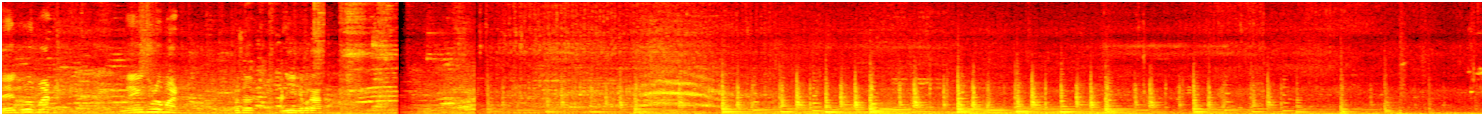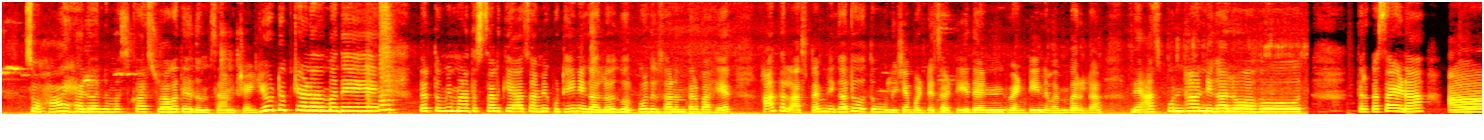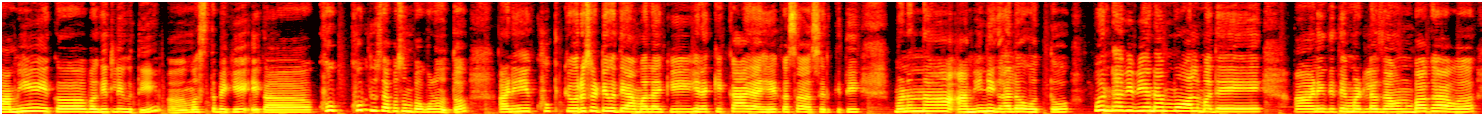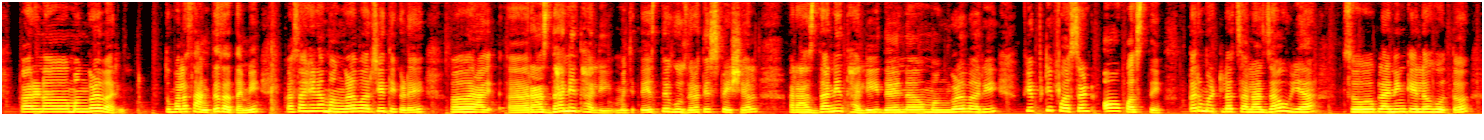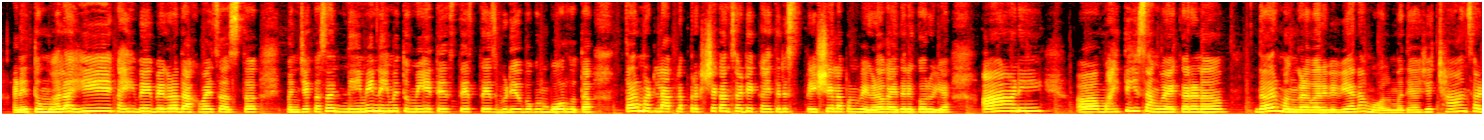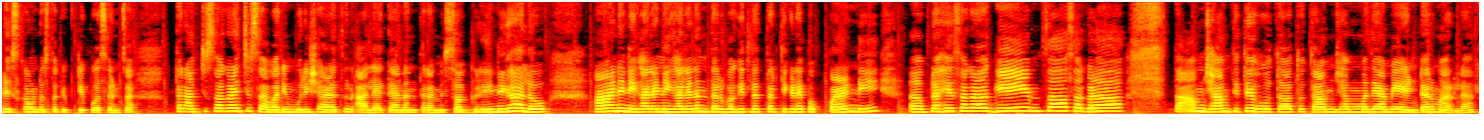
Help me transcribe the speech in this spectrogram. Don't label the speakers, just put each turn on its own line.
वेगळं माठ. वेगळं माठ. आणि हे बघा.
सो हाय हॅलो नमस्कार स्वागत आहे तुमचं आमच्या यूट्यूब चॅनलमध्ये तर तुम्ही म्हणत असाल की आज आम्ही कुठेही निघालो भरपूर दिवसानंतर बाहेर. हां तर लास्ट टाईम निघालो होतो मुलीच्या बड्डेसाठी देन ट्वेंटी नोव्हेंबरला आणि आज पुन्हा निघालो आहोत. तर कसं आहे ना आम्ही एक बघितली होती. मस्तपैकी एक खूप खूप दिवसापासून बघून होतं. आणि खूप क्युरिसिटी होती आम्हाला की हे नक्की काय आहे कसं असेल किती. म्हणून आम्ही निघालो होतो. पुन्हा विवियाना मॉलमध्ये आणि तिथे म्हटलं जाऊन बघावं कारण मंगळवारी. तुम्हाला सांगतेच आता मी. कसं आहे ना मंगळवारची तिकडे रा- राजधानी थाली म्हणजे तेच ते गुजराती स्पेशल राजधानी थाली. देन मंगळवारी फिफ्टी पर्सेंट ऑफ असते. तर म्हटलं चला जाऊया. सो प्लॅनिंग केलं होतं. आणि तुम्हालाही काही वेगवेगळं दाखवायचं असतं. म्हणजे कसं नेहमी नेहमी तुम्ही तेच तेच तेच व्हिडिओ बघून बोर होता. तर म्हटलं आपल्या प्रेक्षकांसाठी काहीतरी स्पेशल आपण वेगळं काहीतरी करूया. आणि माहितीही सांगूया कारण दर मंगळवारी विवियाना मॉलमध्ये असे छानसा डिस्काउंट असतो फिफ्टी पर्सेंटचा. तर आमची सगळ्यांची सवारी मुली शाळेतून आल्या त्यानंतर आम्ही सगळे निघालो. आणि निघाले निघाल्यानंतर बघितलं तर तिकडे पप्पांनी आपला हे सगळा गेमचा सगळा तामझाम तिथे होता. तो तामझाममध्ये आम्ही एंटर मारला.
